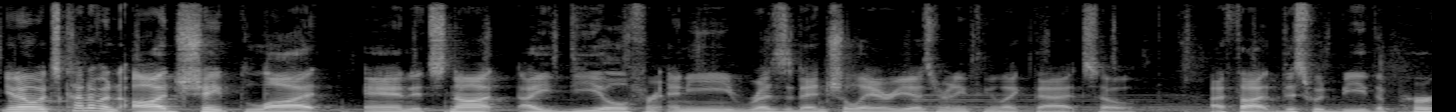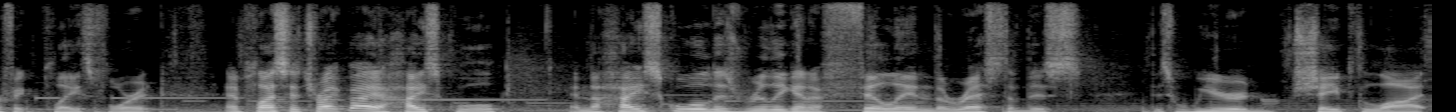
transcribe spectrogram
you know, it's kind of an odd shaped lot and it's not ideal for any residential areas or anything like that. So I thought this would be the perfect place for it. And plus it's right by a high school and the high school is really going to fill in the rest of this, this weird shaped lot.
